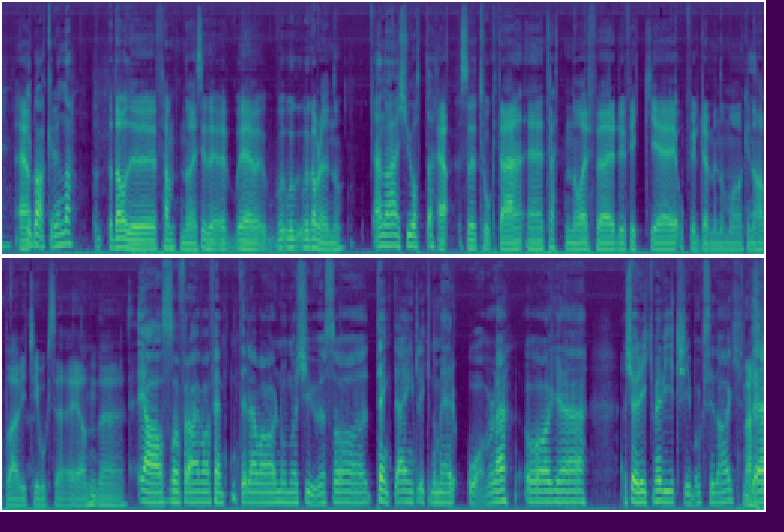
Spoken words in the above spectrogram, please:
ja. i bakgrunnen, da. Da var du 15 år siden. Hvor, hvor, hvor gammel er du nå? Ja, nå er jeg 28. Ja, Så det tok deg eh, 13 år før du fikk eh, oppfylt drømmen om å kunne ha på deg hvit skibukse igjen? Eh. Ja, altså fra jeg var 15 til jeg var noen og 20, så tenkte jeg egentlig ikke noe mer over det. Og eh, jeg kjører ikke med hvit skibukse i dag. Det,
